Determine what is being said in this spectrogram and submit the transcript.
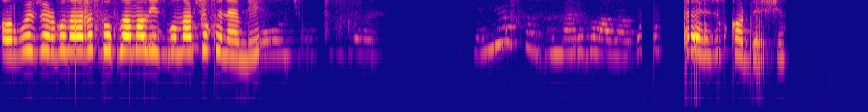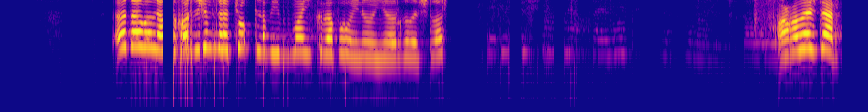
Arkadaşlar bunları toplamalıyız. Bunlar çok önemli. Evet kardeşim. Evet arkadaşlar kardeşim de çok güzel bir Minecraft oyunu oynuyor arkadaşlar. Arkadaşlar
